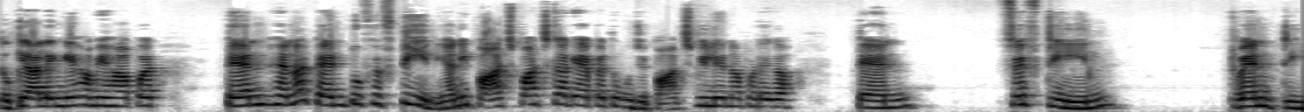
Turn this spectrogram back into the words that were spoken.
तो क्या लेंगे हम यहाँ पर? टेन है ना? टेन टू फिफ्टीन यानी पाँच पाँच का गैप है तो मुझे पाँच भी लेना पड़ेगा। Ten fifteen twenty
